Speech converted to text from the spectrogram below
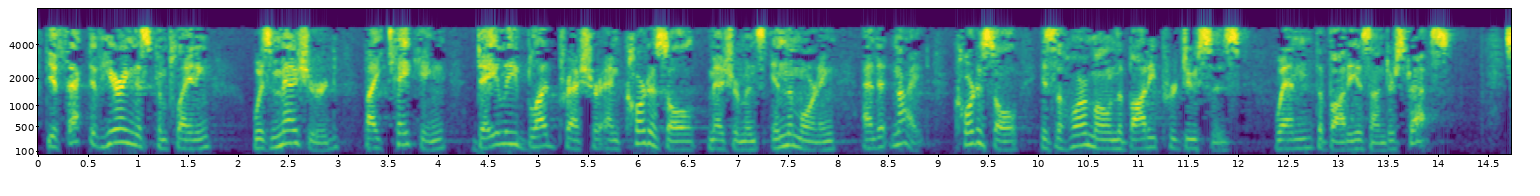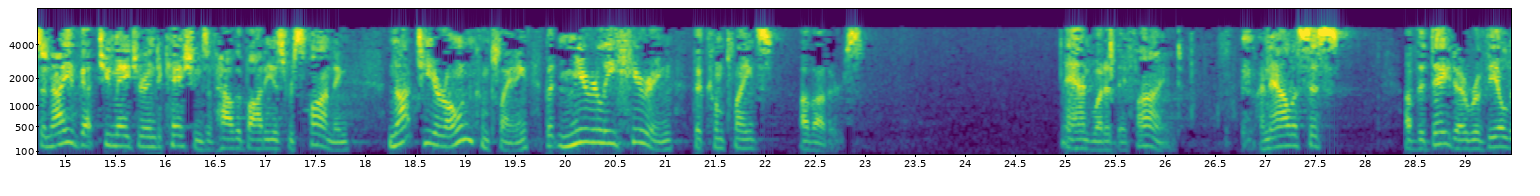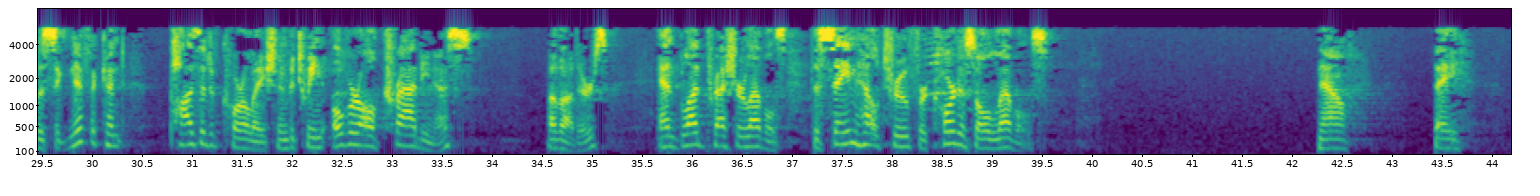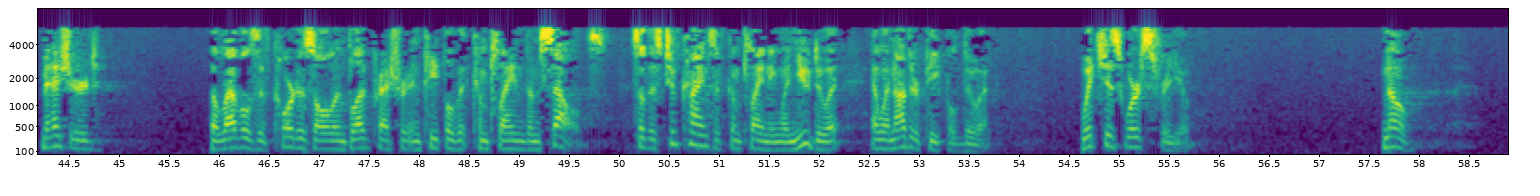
The effect of hearing this complaining was measured by taking daily blood pressure and cortisol measurements in the morning and at night. Cortisol is the hormone the body produces when the body is under stress. So now you've got two major indications of how the body is responding, not to your own complaining, but merely hearing the complaints of others. And what did they find? Analysis of the data revealed a significant positive correlation between overall crabbiness of others and blood pressure levels. The same held true for cortisol levels. Now, they measured the levels of cortisol and blood pressure in people that complain themselves. So there's two kinds of complaining when you do it and when other people do it. Which is worse for you? No.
